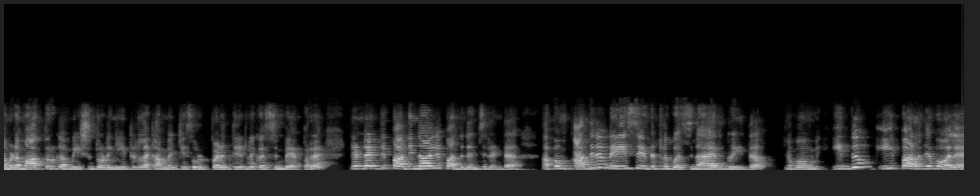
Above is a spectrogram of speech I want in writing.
നമ്മുടെ മാത്തൂർ കമ്മീഷൻ തുടങ്ങിയിട്ടുള്ള കമ്മിറ്റീസ് ഉൾപ്പെടുത്തിയിട്ടുള്ള ക്വസ്റ്റ്യൻ പേപ്പർ രണ്ടായിരത്തി പതിനാല് പതിനഞ്ചിലുണ്ട്. അപ്പം അതിനെ ബേസ് ചെയ്തിട്ടുള്ള ക്വസ്റ്റ്യൻ ആയിരുന്നു ഇത്. അപ്പം ഇതും ഈ പറഞ്ഞ പോലെ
